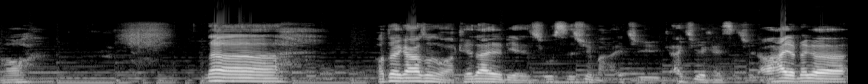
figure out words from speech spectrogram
好，那哦对，刚刚说什么？可以在脸书私讯嘛，IG IG 也可以私讯，然后还有那个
